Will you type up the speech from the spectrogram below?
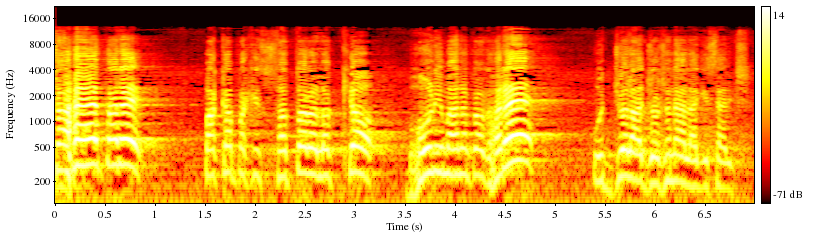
सहायतार पखापाखि सतर लक्ष भी मान घरे उज्ज्वला योजना लग सारी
